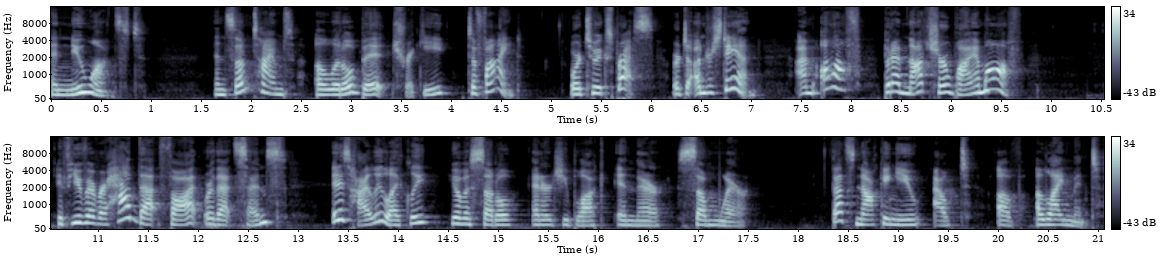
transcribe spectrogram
and nuanced, and sometimes a little bit tricky to find or to express or to understand. I'm off, but I'm not sure why I'm off. If you've ever had that thought or that sense, it is highly likely you have a subtle energy block in there somewhere. That's knocking you out of alignment.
